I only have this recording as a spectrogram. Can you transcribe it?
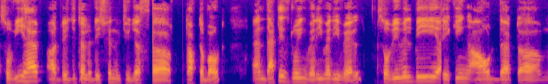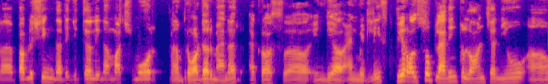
So we have a digital edition which you just uh, talked about and that is doing very very well. So we will be taking out that um, uh, publishing the digital in a much more uh, broader manner across uh, india and middle east. We are also planning to launch a new uh,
